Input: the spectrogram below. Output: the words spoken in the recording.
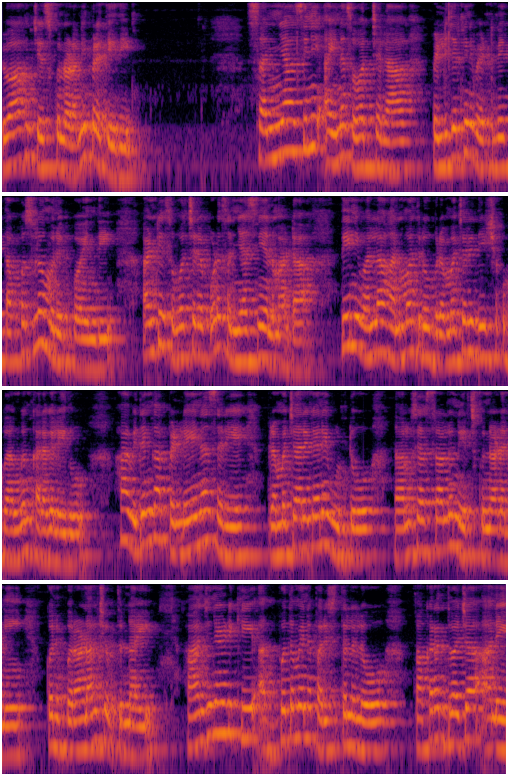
వివాహం చేసుకున్నాడని ప్రతీది. సన్యాసిని అయిన సువచ్చల పెళ్ళి జరిగిన వెంటనే తపస్సులో మునిగిపోయింది. అంటే సువచ్చల కూడా సన్యాసిని అనమాట దీనివల్ల హనుమంతుడు బ్రహ్మచారి దీక్షకు భంగం కలగలేదు. ఆ విధంగా పెళ్ళైనా సరే బ్రహ్మచారిగానే ఉంటూ నాలుగు శాస్త్రాలను నేర్చుకున్నాడని కొన్ని పురాణాలు చెబుతున్నాయి. ఆంజనేయుడికి అద్భుతమైన పరిస్థితులలో మకరధ్వజ అనే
